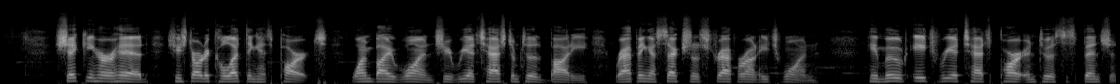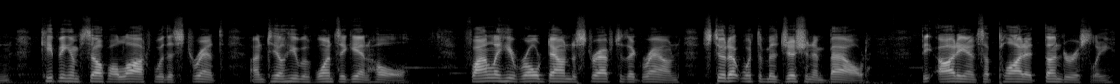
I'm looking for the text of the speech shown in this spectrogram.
Shaking her head, she started collecting his parts. One by one, she reattached them to his body, wrapping a section of strap around each one. He moved each reattached part into his suspension, keeping himself aloft with his strength until he was once again whole. Finally he rolled down the straps to the ground, stood up with the magician and bowed. The audience applauded thunderously.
